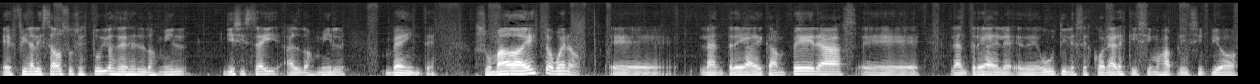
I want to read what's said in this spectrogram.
eh, finalizado sus estudios desde el 2016 al 2020. Sumado a esto, bueno, eh, la entrega de camperas, eh, la entrega de, útiles escolares que hicimos a principio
